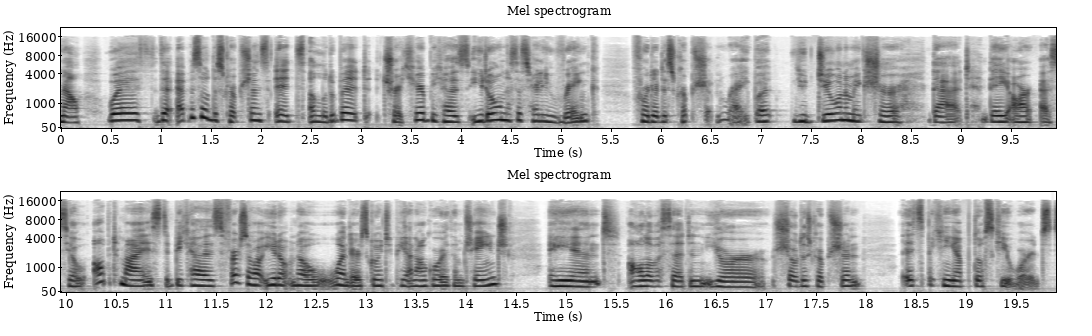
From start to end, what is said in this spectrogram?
Now, with the episode descriptions, it's a little bit trickier because you don't necessarily rank for the description, right? But you do want to make sure that they are SEO optimized because, first of all, you don't know when there's going to be an algorithm change and all of a sudden your show description is picking up those keywords.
